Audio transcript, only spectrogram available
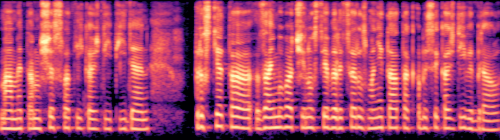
máme tam šest svatý každý týden. Prostě ta zájmová činnost je velice rozmanitá, tak aby si každý vybral.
